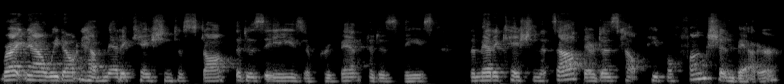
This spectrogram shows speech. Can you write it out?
right now, we don't have medication to stop the disease or prevent the disease. The medication that's out there does help people function better,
